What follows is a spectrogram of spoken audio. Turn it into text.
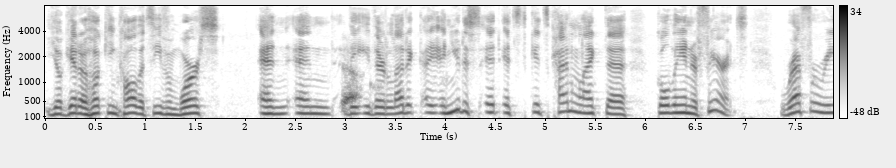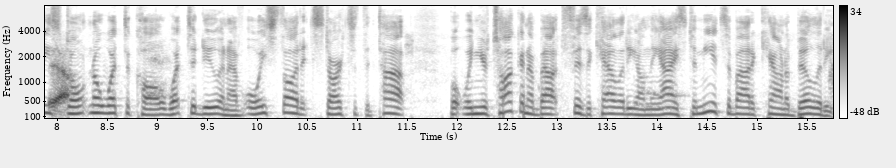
you'll get a hooking call that's even worse. And and they Yeah. either let it and you just it, it's it's kind of like the goalie interference. Referees Yeah. don't know what to call, what to do, and I've always thought it starts at the top. But when you're talking about physicality on the ice, to me, it's about accountability.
